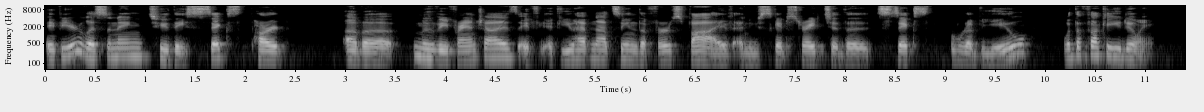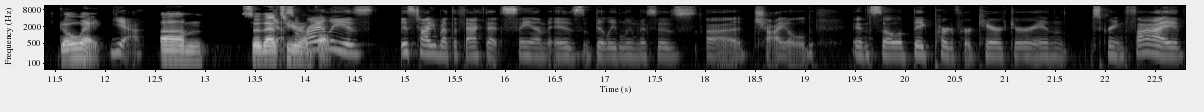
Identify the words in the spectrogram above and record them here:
If you're listening to the sixth part of a movie franchise, if, if you have not seen the first five and you skip straight to the sixth review, what the fuck are you doing? Go away. Yeah. Um, so that's yeah, your so fault. Riley is is talking about the fact that Sam is Billy Loomis's uh, child, and so a big part of her character in Scream Five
